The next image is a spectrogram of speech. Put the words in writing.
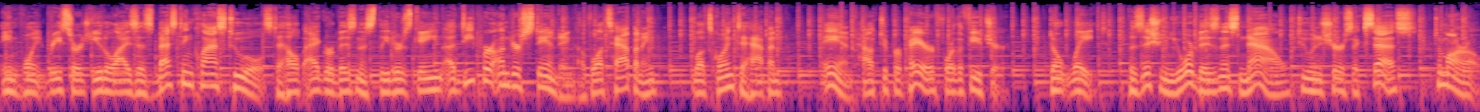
Aimpoint Research utilizes best in class tools to help agribusiness leaders gain a deeper understanding of what's happening, what's going to happen, and how to prepare for the future. Don't wait. Position your business now to ensure success tomorrow.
